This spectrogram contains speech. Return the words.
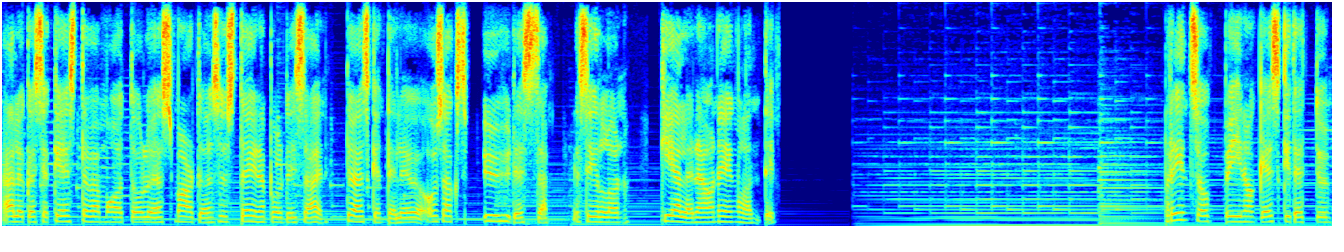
Älykäs ja kestävä muotoilu ja Smart and Sustainable Design työskentelee osaksi yhdessä ja silloin kielenä on englanti. Printshoppiin on keskitetty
